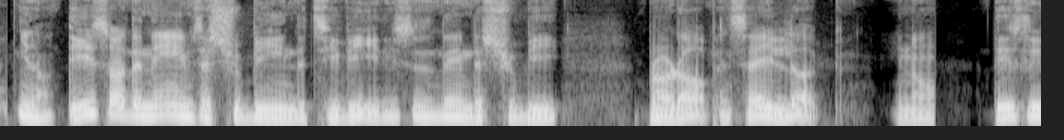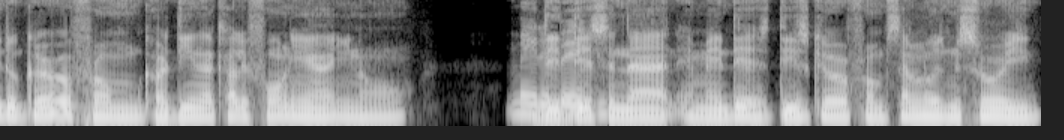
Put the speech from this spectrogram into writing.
you know, these are the names that should be in the TV. This is the name that should be brought up and say, look, you know, this little girl from Gardena, California, you know, Made did big. this and that and made this. This girl from St. Louis, Missouri,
